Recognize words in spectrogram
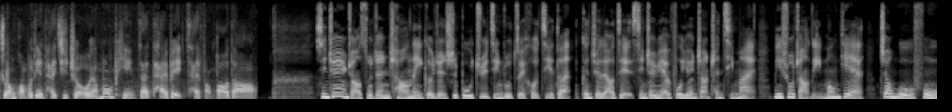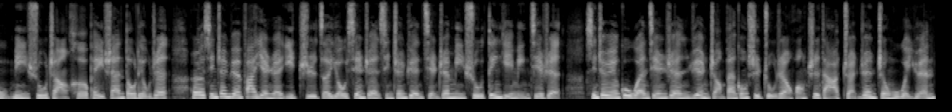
中央广播电台记者欧阳梦平在台北采访报道。行政院长苏贞昌内阁人事布局进入最后阶段。根据了解，行政院副院长陈其迈、秘书长李梦燕、政务副秘书长何佩珊都留任，而行政院发言人一职则由现任行政院检任秘书丁仪明接任。行政院顾问兼任院长办公室主任黄志达转任政务委员。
